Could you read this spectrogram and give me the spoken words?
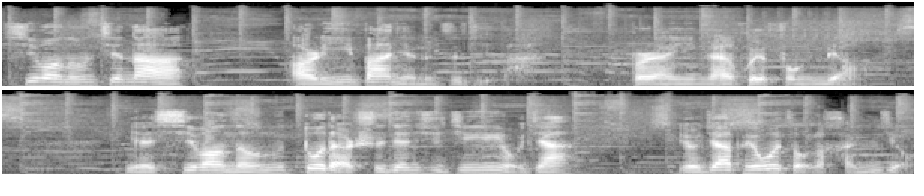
希望能接纳二零一八年的自己吧，不然应该会疯掉。也希望能多点时间去经营有家，有家陪我走了很久，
